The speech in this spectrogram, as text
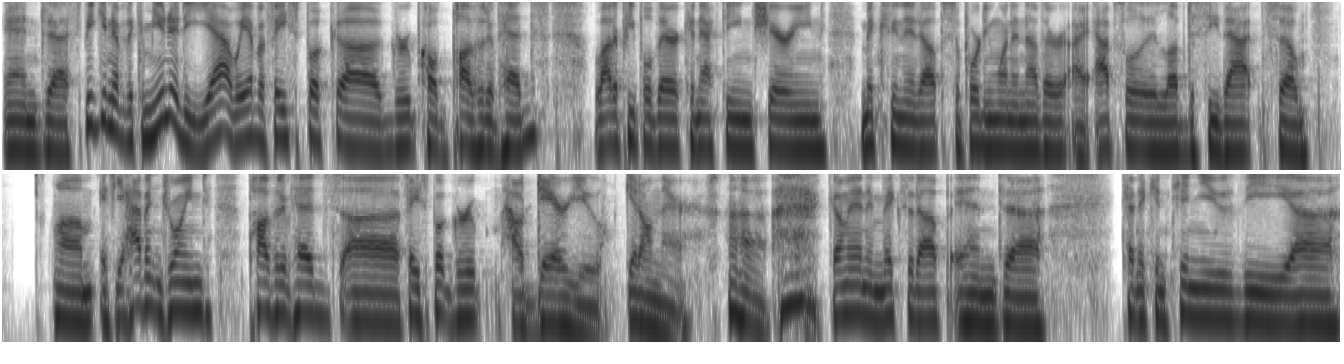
And uh, speaking of the community, yeah, we have a Facebook uh, group called Positive Heads. A lot of people there connecting, sharing, mixing it up, supporting one another. I absolutely love to see that. So um, if you haven't joined Positive Heads uh, Facebook group, how dare you get on there? Come in and mix it up and uh, kind of continue the uh,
